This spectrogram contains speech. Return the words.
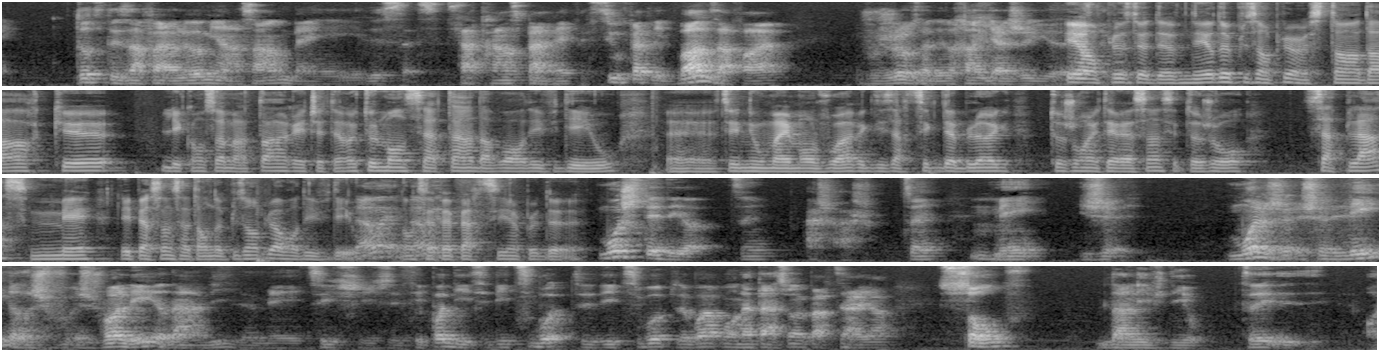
toutes ces affaires-là mises ensemble, ben, ça, ça transparaît. Si vous faites les bonnes affaires, je vous jure, vous allez le rengager. euh, Et en plus de devenir de plus en plus un standard que les consommateurs, etc., tout le monde s'attend d'avoir des vidéos. Euh, Nous-mêmes, on le voit avec des articles de blog toujours intéressants, c'est toujours sa place, mais les personnes s'attendent de plus en plus à avoir des vidéos. Ben ouais, Donc ben ça ouais. fait partie un peu de... Moi, je suis TDA, tu sais, HH, tu sais. Mhm. Mais je, moi, je, je lire, je, je vais lire dans la vie, là, mais tu sais, je- c'est- pas des, c'est des petits bouts, c'est des petits bouts, là, mon attention est partie ailleurs. Sauf dans les vidéos. Tu sais,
